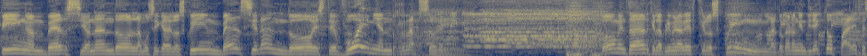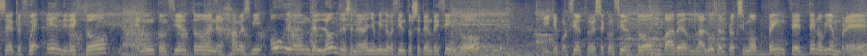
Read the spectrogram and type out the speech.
Pink versionando la música de los Queen, versionando este Bohemian Rhapsody. Comentar que la primera vez que los Queen la tocaron en directo parece ser que fue en directo en un concierto en el Hammersmith Odeon de Londres en el año 1975 y que por cierto ese concierto va a ver la luz el próximo 20 de noviembre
